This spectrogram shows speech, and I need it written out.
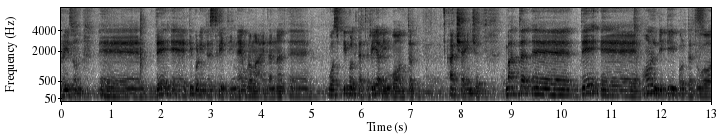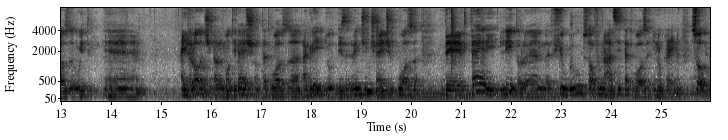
reason. Uh, the uh, people in the street in Euromaidan uh, was people that really want a change. But uh, the uh, only people that was with uh, ideological motivation that was uh, agreed to this regime change was the very little and few groups of Nazis that was in Ukraine. So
